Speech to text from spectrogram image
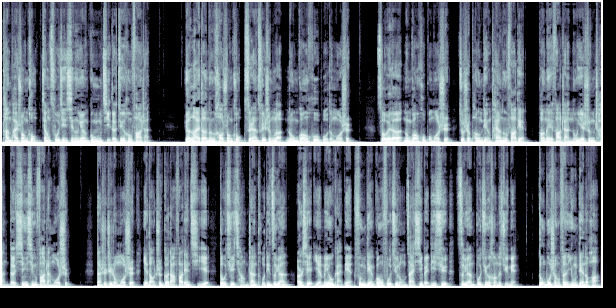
碳排双控将促进新能源供给的均衡发展。原来的能耗双控虽然催生了农光互补的模式，所谓的农光互补模式，就是棚顶太阳能发电，棚内发展农业生产的新型发展模式。但是这种模式也导致各大发电企业都去抢占土地资源，而且也没有改变风电光伏聚拢在西北地区资源不均衡的局面。东部省份用电的话，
